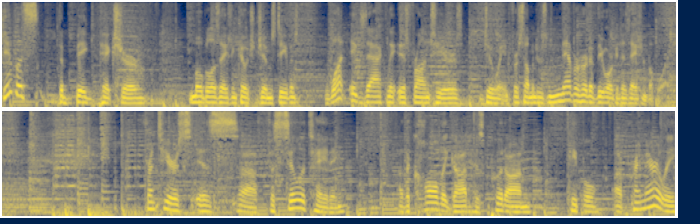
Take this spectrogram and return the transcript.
give us the big picture, mobilization coach Jim Stevens? What exactly is Frontiers doing for someone who's never heard of the organization before? Frontiers is uh, facilitating uh, the call that God has put on people, uh, primarily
